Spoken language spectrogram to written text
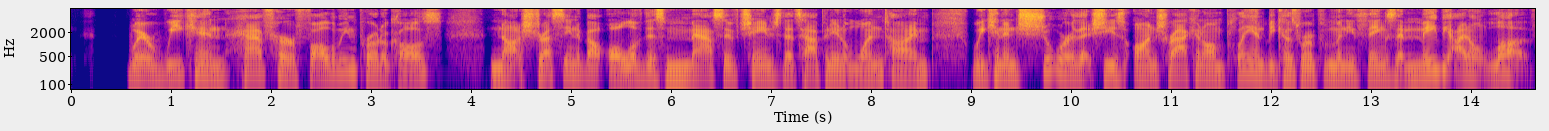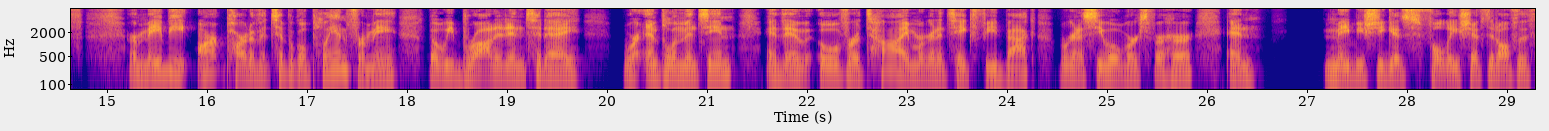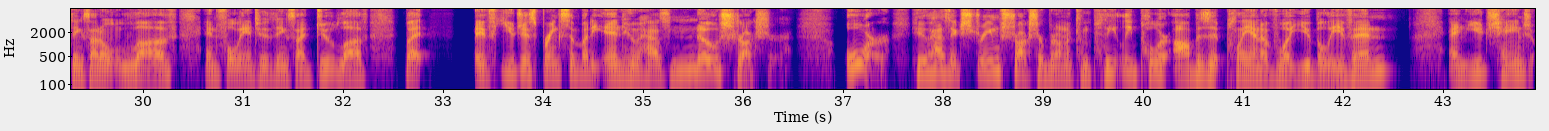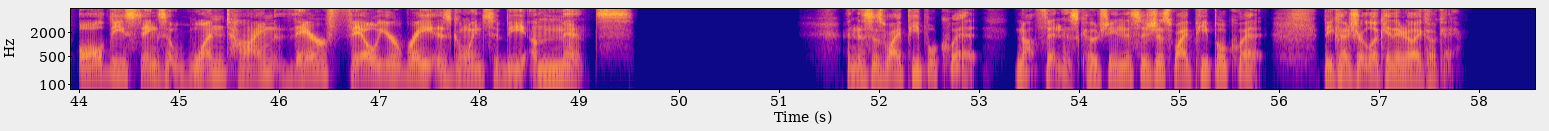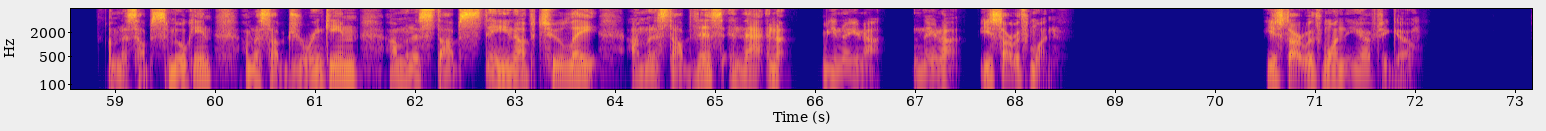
where we can have her following protocols, not stressing about all of this massive change that's happening at one time. We can ensure that she's on track and on plan because we're implementing things that maybe I don't love or maybe aren't part of a typical plan for me, but we brought it in today. We're implementing, and then over time, we're going to take feedback. We're going to see what works for her. And maybe she gets fully shifted off of the things I don't love and fully into the things I do love. But if you just bring somebody in who has no structure or who has extreme structure, but on a completely polar opposite plan of what you believe in, and you change all these things at one time, their failure rate is going to be immense. And this is why people quit not fitness coaching. This is just why people quit because you're looking and you're like, okay, I'm going to stop smoking. I'm going to stop drinking. I'm going to stop staying up too late. I'm going to stop this and that. And you know, you're not. No, you're not. You start with one. You start with one that you have to go.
